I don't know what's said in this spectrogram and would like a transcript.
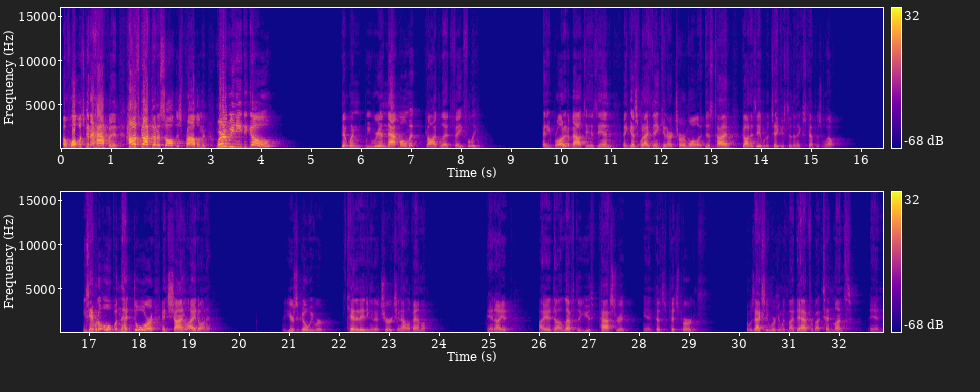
of what was going to happen and how's God going to solve this problem and where do we need to go, that when we were in that moment, God led faithfully and He brought it about to His end. And guess what? I think in our turmoil at this time, God is able to take us to the next step as well. He's able to open that door and shine light on it. Years ago, we were candidating in a church in Alabama, and I had, I had uh, left the youth pastorate in Pittsburgh and was actually working with my dad for about 10 months. And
